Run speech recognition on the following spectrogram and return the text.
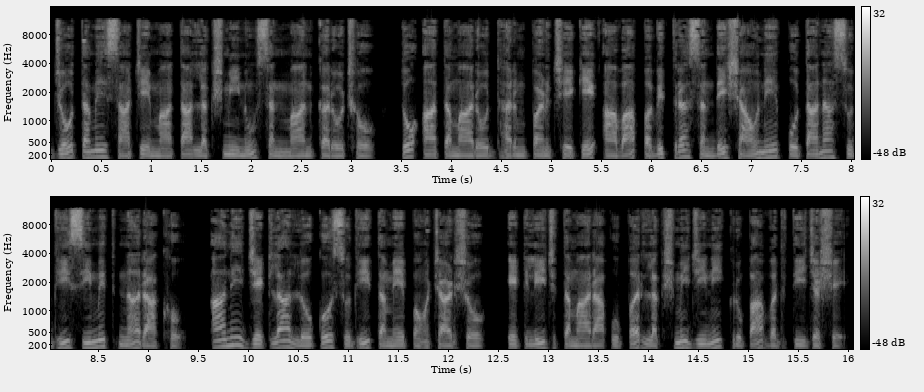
જો તમે સાચે માતા લક્ષ્મીનું સન્માન કરો છો, તો આ તમારો ધર્મ પણ છે કે આવા પવિત્ર સંદેશાઓને પોતાના સુધી સીમિત ન રાખો. આને જેટલા લોકો સુધી તમે પહોંચાડશો, એટલી જ તમારા ઉપર લક્ષ્મીજીની કૃપા વધતી જશે.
